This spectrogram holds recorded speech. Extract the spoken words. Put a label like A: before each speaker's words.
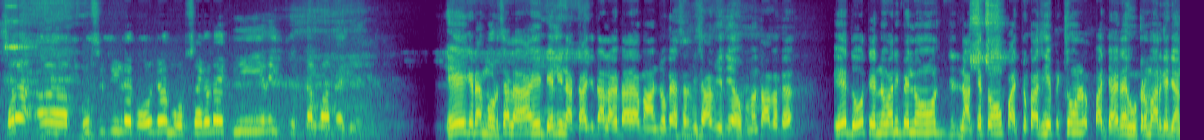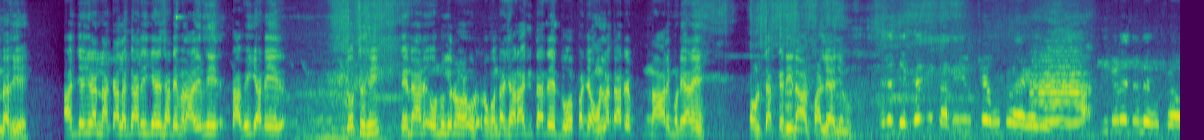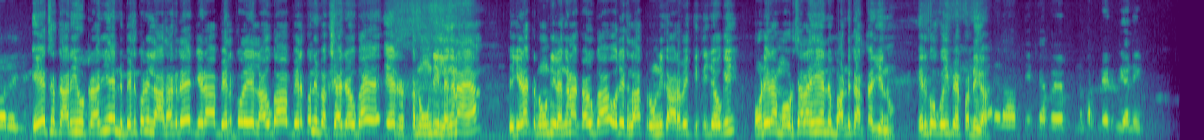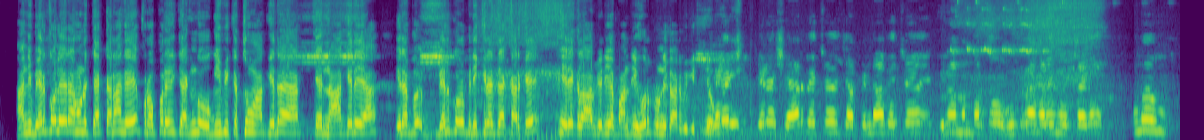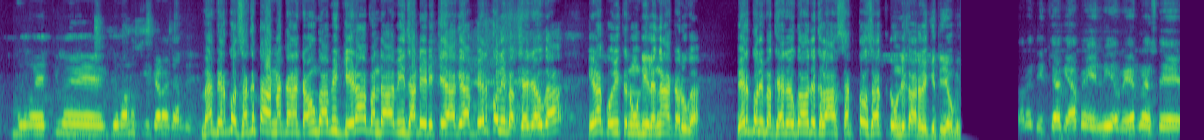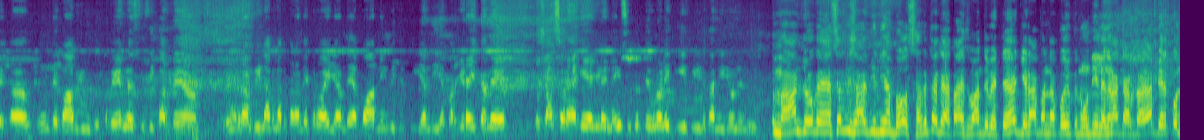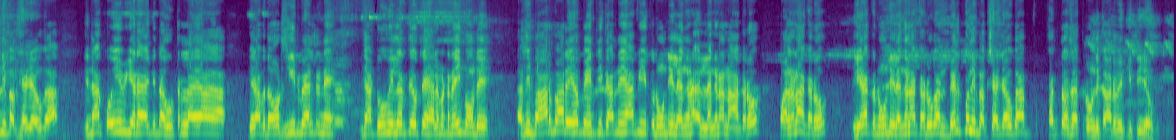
A: Sir food street ਦੇ ਕੋਲ ਜਿਹੜਾ ਮੋਟਰਸਾਈਕਲ ਦਾ ਕੀ ਇਹਦੀ ਗੱਲਬਾਤ ਹੈ? ਜੀ
B: ਇਹ ਜਿਹੜਾ ਮੋਟਰਸਾਈਕਲ ਆ, ਇਹ ਡੇਲੀ ਨਾਕਾ ਜਿੱਦਾਂ ਲੱਗਦਾ ਆ, ਮਾਨਯੋਗ ਐਸਐਸਪੀ ਸਾਹਿਬ ਜੀ ਦੇ ਹੁਕਮ ਮੁਤਾਬਕ। ਇਹ ਦੋ ਤਿੰਨ ਵਾਰੀ ਪਹਿਲੋਂ ਨਾਕੇ ਤੋਂ ਭੱਜ ਚੁੱਕਾ ਸੀ, ਇਹ ਪਿੱਛੋਂ ਭੱਜਾ ਜਿਹੜਾ ਹੂਟਰ ਮਾਰ ਕੇ ਜਾਂਦਾ ਸੀ ਇਹ। ਅੱਜ ਜਿਹੜਾ ਨਾਕਾ ਲੱਗਾ ਸੀ, ਜਿਹੜੇ ਸਾਡੇ ਮੁਲਾਜ਼ਮ ਸੀ, ਕਾਫੀ ਜਾਨੀ ਦੁੱਤ ਸੀ। ਇਹਨਾਂ ਨੇ ਉਹਨੂੰ ਜਦੋਂ ਰੁ- ਰੁਕਣ ਦਾ ਇਸ਼ਾਰਾ ਕੀਤਾ ਤੇ ਦੋ ਭਜਾਉਣ ਲੱਗਾ ਤੇ ਨਾਲ ਹੀ ਮੁੰਡਿਆਂ ਨੇ ਹੁਣ ਚੱਕੇ ਦੀ ਨਾਲ ਫੜ ਲਿਆ ਜਿਹਨੂੰ
A: ਇਹਦੇ ਦੇਖਿਆ ਕਿ ਕਾਫੀ ਉੱਚੇ ਹੋਟਲ ਹੈਗੇ ਜੀ। ਕੀ ਕਹਿਣਾ ਚਾਹੁੰਦੇ ਹੋਟਲਾਂ ਬਾਰੇ ਜੀ?
B: ਇਹ ਸਰਕਾਰੀ ਹੂਟਰ ਜੀ ਇਹ ਬਿਲਕੁਲ ਨਹੀਂ ਲਾ ਸਕਦੇ। ਜਿਹੜਾ ਬਿਲਕੁਲ ਇਹ ਲਾਊਗਾ ਬਿਲਕੁਲ ਨਹੀਂ ਬਖਸ਼ਿਆ ਜਾਊਗਾ। ਇਹ ਕਾਨੂੰਨ ਦੀ ਲੰਘਣਾ ਆ ਤੇ ਜਿਹੜਾ ਕਾਨੂੰਨ ਦੀ ਲੰਘਣਾ ਕਰੂਗਾ ਉਹਦੇ ਖਿਲਾਫ ਕਾਨੂੰਨੀ ਕਾਰਵਾਈ ਕੀਤੀ ਜਾਊਗੀ। ਹੁਣ ਇਹਦਾ ਮੋਟਰਸਾਈਕਲ ਅਸੀਂ ਇਹਨੂੰ ਬੰਦ ਕਰਤਾ ਜੀ ਇਹਨੂੰ। ਇਹਦੇ ਕੋਲ ਕੋਈ ਪੇਪਰ ਨਹੀਂਗਾ
A: ਇਹਦਾ ਦੇਖਿਆ ਪਿਆ ਨੰਬਰ ਪਲੇਟ ਵੀ ਹੈ ਨਹੀਂ।
B: ਹਾਂਜੀ ਬਿਲਕੁਲ ਇਹਦਾ ਹੁਣ ਚੈੱਕ ਕਰਾਂਗੇ। ਪ੍ਰੋਪਰ ਇਹਦੀ ਚੈਕਿੰਗ ਹੋਊਗੀ ਵੀ ਕਿੱਥੋਂ ਆ ਕਿਹਦਾ ਆ ਕਿ ਨਾ ਕਿਹਦੇ ਆ। ਇਹਦਾ ਬਿਲਕੁਲ ਬਰੀਕੀ ਨਾਲ ਚੈੱਕ ਕਰਕੇ ਇਹਦੇ ਖਿਲਾਫ ਜਿਹੜੀ ਆ ਬੰਦੀ ਹੋਰ ਕਾਨੂੰਨੀ ਕਾਰਵਾਈ ਕੀਤੀ ਜਾਊਗੀ।
A: ਜਿਹੜੇ ਸ਼ਹਿਰ ਵਿੱਚ ਜਾਂ ਪਿੰਡਾਂ ਵਿੱਚ ਬਿਨਾਂ ਨੰਬਰ ਤੋਂ ਹੋਟਲਾਂ ਵਾਲੇ ਮੋਟਰਸਾਈਕਲ ਉਹਨਾਂ
B: ਮੈਂ ਬਿਲਕੁਲ ਸਖਤ ਧਾਰਨਾ ਕਰਨਾ ਚਾਹੂੰਗਾ ਵੀ ਜਿਹੜਾ ਬੰਦਾ ਵੀ ਸਾਡੇ ਡਿੱਕੇ ਆ ਗਿਆ ਬਿਲਕੁਲ ਨਹੀਂ ਬਖਸ਼ਿਆ ਜਾਊਗਾ ਜਿਹੜਾ ਕੋਈ ਕਾਨੂੰਨ ਦੀ ਲੰਘਣਾ ਕਰੂਗਾ ਬਿਲਕੁਲ ਨਹੀਂ ਬਖਸ਼ਿਆ ਜਾਊਗਾ ਉਹਦੇ ਖਿਲਾਫ ਸਖਤ ਤੋਂ ਸਖਤ ਕਾਨੂੰਨੀ ਕਾਰਵਾਈ ਕੀਤੀ ਜਾਊਗੀ।
C: ਦੇਖਿਆ ਗਿਆ ਕਿ ਇੰਨੀ ਅਵੇਅਰਨੈਸ ਦੇ ਹੋਣ ਦੇ ਬਾਵਜੂਦ ਅਵੇਅਰਨੈਸ ਤੁਸੀਂ ਕਰਦੇ ਆ, ਪ੍ਰੋਗਰਾਮ ਵੀ ਅਲੱਗ-ਅਲੱਗ ਤਰ੍ਹਾਂ ਦੇ ਕਰਵਾਏ ਜਾਂਦੇ ਆ ਵਾਰਨਿੰਗ ਵੀ ਦਿੱਤੀ ਜਾਂਦੀ ਹੈ ਪਰ ਜਿਹੜਾ ਇਦਾਂ ਦੇ ਕੁਝ ਅਫਸਰ ਹੈਗੇ ਆ, ਜਿਹੜੇ ਨਹੀਂ ਸੁਧਰਦੇ, ਉਹਨਾਂ ਲਈ ਕੀ ਅਪੀਲ ਕਰਨੀ ਚਾਹੁੰਦੇ ਨੇ
B: ਮਾਨਯੋਗ ਐਸਐਸਪੀ ਸਾਹਿਬ ਜੀ ਦੀਆਂ ਬਹੁਤ ਸਖਤ ਹਦਾਇਤਾਂ ਇਸ ਸੰਬੰਧ ਵਿੱਚ ਜਿਹੜਾ ਬੰਦਾ ਕੋਈ ਕਾਨੂੰਨ ਦੀ ਲੰਘਣਾ ਕਰਦਾ ਆ, ਬਿਲਕੁਲ ਨਹੀਂ ਬਖਸ਼ਿਆ ਜਾਊਗਾ। ਜਿੱਦਾਂ ਕੋਈ ਵੀ ਜਿਹੜਾ ਜਿੱਦਾਂ ਹੂਟਰ ਲਾਇਆ ਜਿਹੜਾ ਵਿਦਆਊਟ ਸੀਟ ਬੈਲਟ ਨੇ, ਜਾਂ ਟੂ ਵੀਲਰ ਤੇ ਉੱਤੇ ਹੈਲਮਟ ਨਹੀਂ ਪਾਉਂਦੇ, ਅਸੀਂ ਬਾਰ-ਬਾਰ ਇਹੋ ਬੇਨਤੀ ਕਰਨੇ ਆ ਵੀ ਕਾਨੂੰਨ ਦੀ ਲੰਘਣਾ ਲੰਘਣਾ ਨਾ ਕਰੋ, ਪਾਲਣਾ ਕਰੋ। ਜਿਹੜਾ ਕਾਨੂੰਨ ਦੀ ਲੰਘਣਾ ਕਰੂਗਾ ਬਿਲਕੁਲ ਨਹੀਂ ਬਖਸ਼ਿਆ ਜਾਊਗਾ। ਸਖਤ ਤੋਂ ਸਖਤ ਕਾਨੂੰਨੀ ਕਾਰਵਾਈ ਕੀਤੀ ਜਾਊਗੀ।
